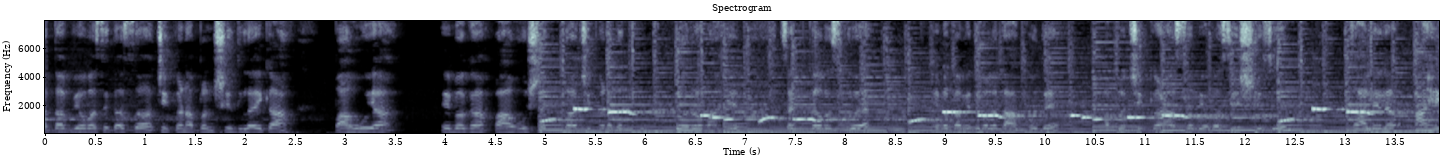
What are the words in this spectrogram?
आता व्यवस्थित असं चिकन आपण शिजलं आहे का? पाहूया. हे बघा पाहू शकता चिकन आता खूप गरम आहे. चटका आहे हे बघा मी तुम्हाला दाखवते. आपलं चिकन असं व्यवस्थित शिजून झालेलं आहे.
